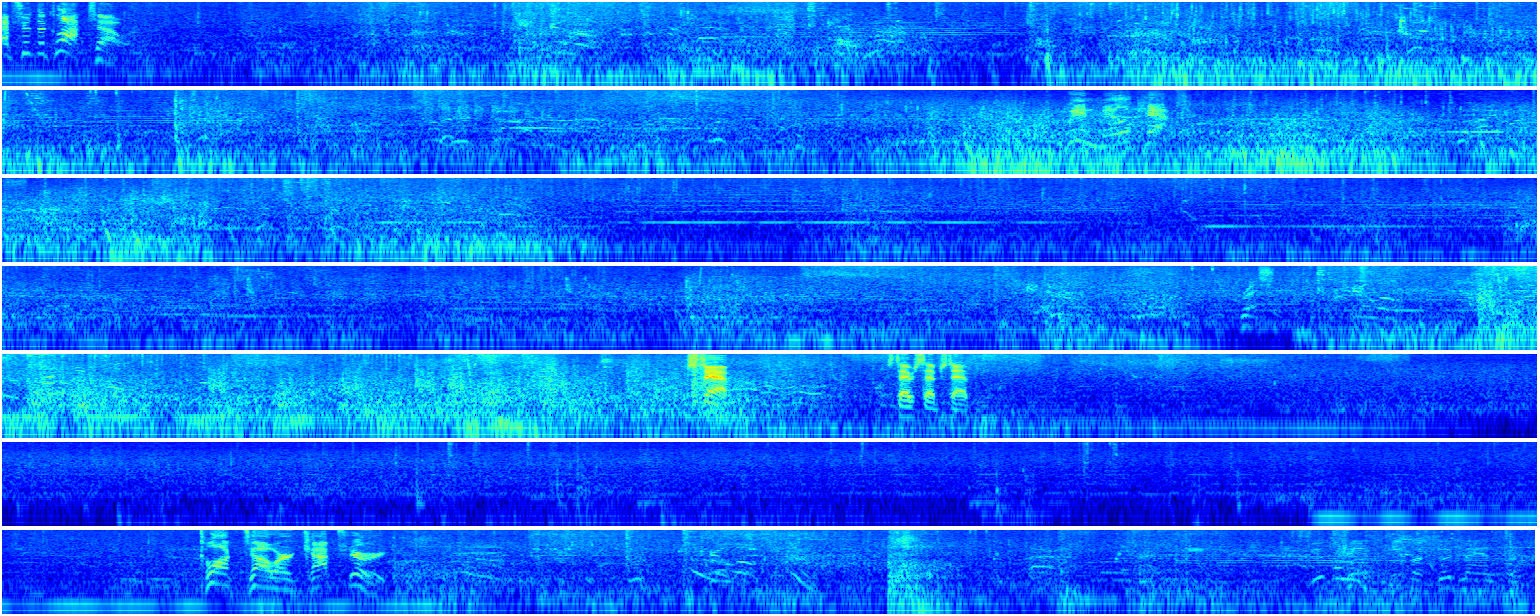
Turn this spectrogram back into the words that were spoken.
Captured the clock tower. Stab. Stab, stab, stab. Clock tower captured. You can't keep a good man from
